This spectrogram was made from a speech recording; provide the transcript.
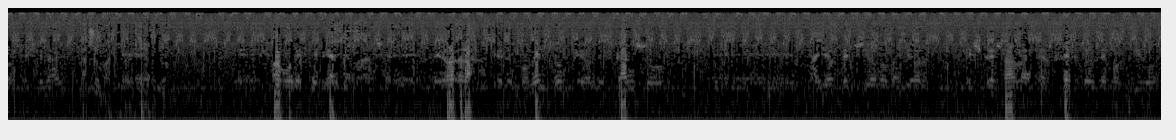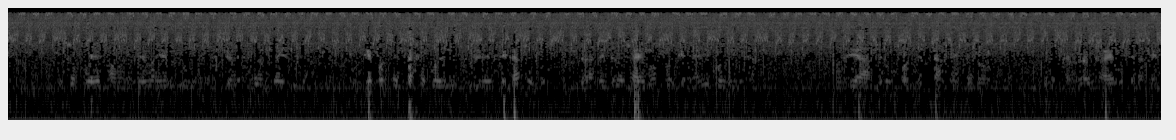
profesional, la suma que eh, favorece que haya más eh, menor en el momento, peor descanso, eh, mayor tensión o mayor estrés a los efectos deportivos, eso puede favorecer mayor qué porcentaje puede incluir este caso, pues, pues no sabemos porque nadie podría, podría hacer un porcentaje, pero, pues, pero sabemos que también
